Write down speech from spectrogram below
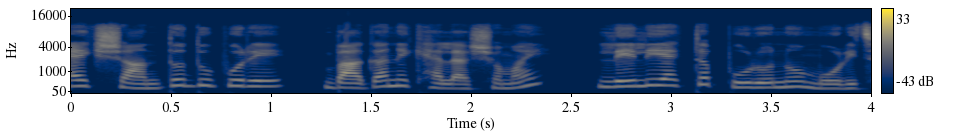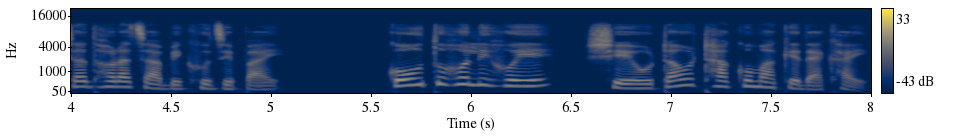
এক শান্ত দুপুরে বাগানে খেলার সময় লেলি একটা পুরনো মরিচা ধরা চাবি খুঁজে পায়। কৌতূহলী হয়ে সে ওটাও ঠাকুমাকে দেখায়।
